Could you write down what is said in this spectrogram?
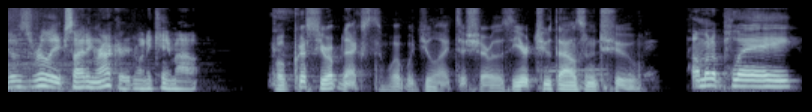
it was a really exciting record when it came out. Well, Chris, you're up next. What would you like to share with us? The year 2002. I'm gonna play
